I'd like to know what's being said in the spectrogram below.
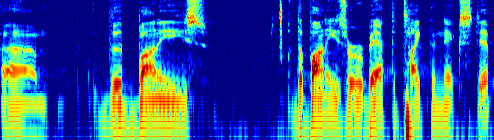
um, the bunnies, the bunnies are about to take the next step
